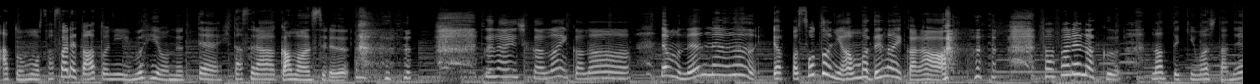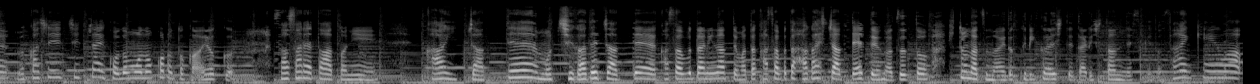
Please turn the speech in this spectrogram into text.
あともう刺された後に無比を塗ってひたすら我慢する。ぐらいしかないかな。でも年々、やっぱ外にあんま出ないから 刺されなくなってきましたね。昔ちっちゃい子供の頃とかよく刺された後に、書いちゃって、もう血が出ちゃって、かさぶたになってまたかさぶた剥がしちゃってっていうのはずっとひと夏の間繰り返してたりしたんですけど、最近は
